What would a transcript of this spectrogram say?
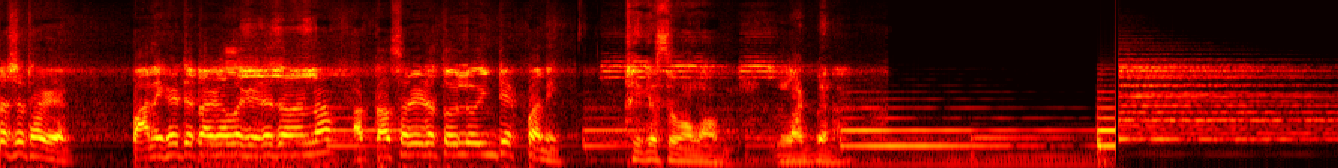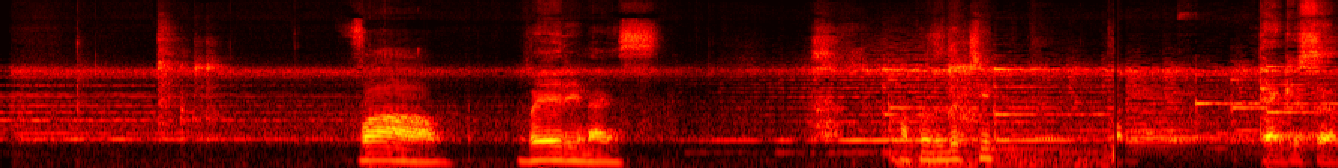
দেশে থাকেন? পানি খাইতে টাকা লাগে এটা জানেন না? আর তাছাড়া এটা তৈল ইনটেক পানি। ঠিক আছে মামা লাগবে না। ওয়াও ভেরি নাইস আপনাদের দেখছি। Thank you sir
